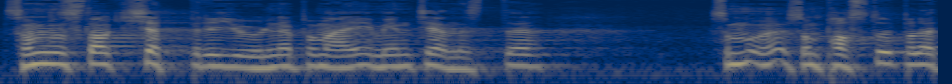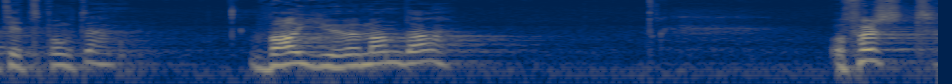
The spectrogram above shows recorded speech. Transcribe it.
som stakk kjepper i hjulene på meg i min tjeneste som, som pastor på det tidspunktet Hva gjør man da? Og først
